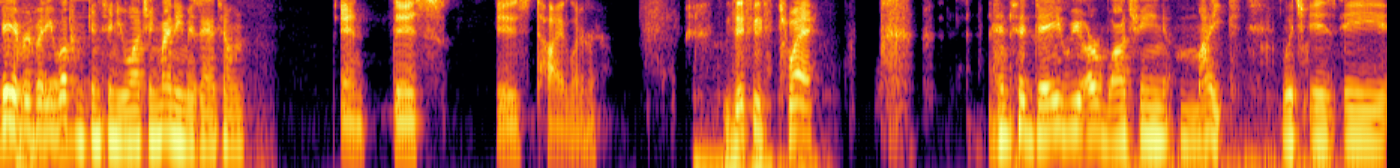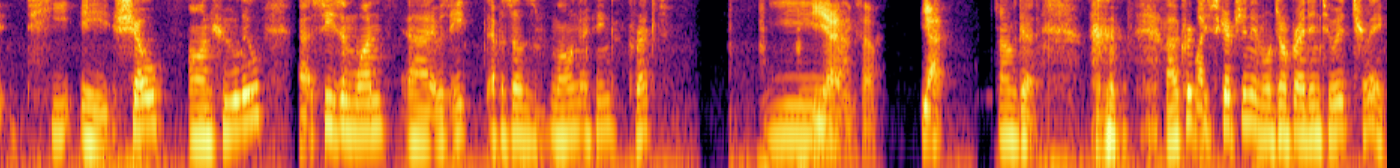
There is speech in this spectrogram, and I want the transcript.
Hey everybody, welcome to continue watching. My name is Anton. And this is Tyler. This is Trey. And today we are watching Mike, which is a t- a show on Hulu. Uh, season 1, uh, it was 8 episodes long, I think, correct? Yeah, I think so. Yeah. Sounds good. uh, quick Like- description and we'll jump right into it. Trey.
